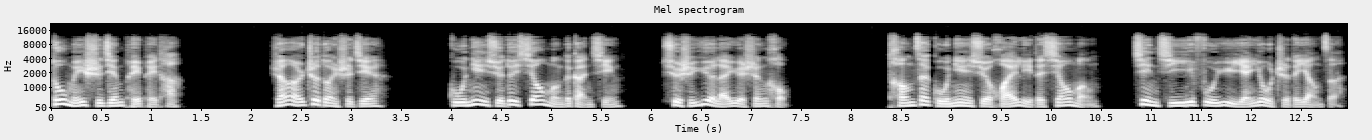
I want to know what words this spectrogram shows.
都没时间陪陪他。然而这段时间，古念雪对萧猛的感情却是越来越深厚。躺在古念雪怀里的萧猛见其一副欲言又止的样子，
